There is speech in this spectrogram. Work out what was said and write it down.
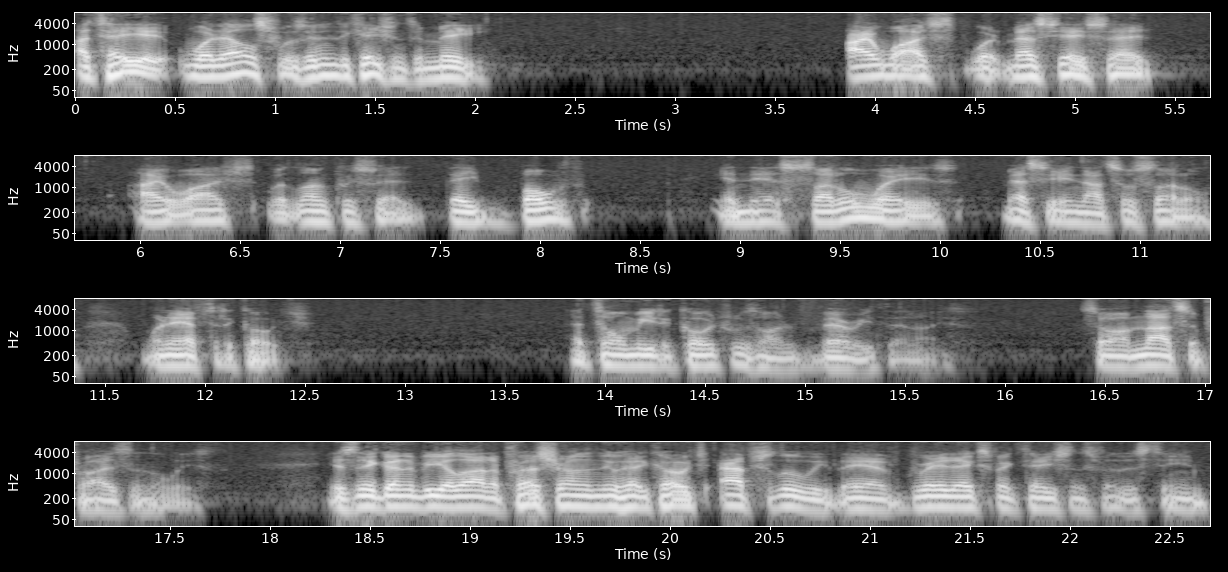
I'll tell you what else was an indication to me. I watched what Messier said. I watched what Lundqvist said. They both, in their subtle ways, Messier not so subtle, went after the coach. That told me the coach was on very thin ice. So I'm not surprised in the least. Is there going to be a lot of pressure on the new head coach? Absolutely. They have great expectations for this team.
